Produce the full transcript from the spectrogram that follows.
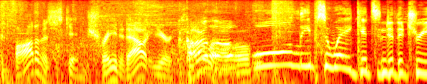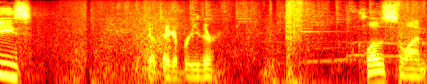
And bottom is just getting traded out here. Carlo, Carlo, oh, leaps away, gets into the trees. he'll take a breather. Close one.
